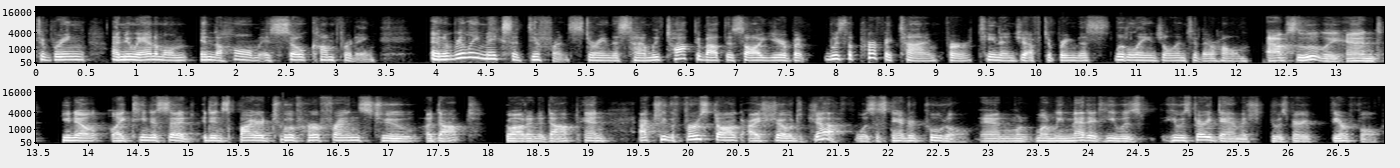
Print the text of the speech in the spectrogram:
to bring a new animal in the home is so comforting. And it really makes a difference during this time. We've talked about this all year, but was the perfect time for Tina and Jeff to bring this little angel into their home. Absolutely. And, you know, like Tina said, it inspired two of her friends to adopt, go out and adopt. And Actually, the first dog I showed Jeff was a standard poodle, and when, when we met it, he was he was very damaged. He was very fearful.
